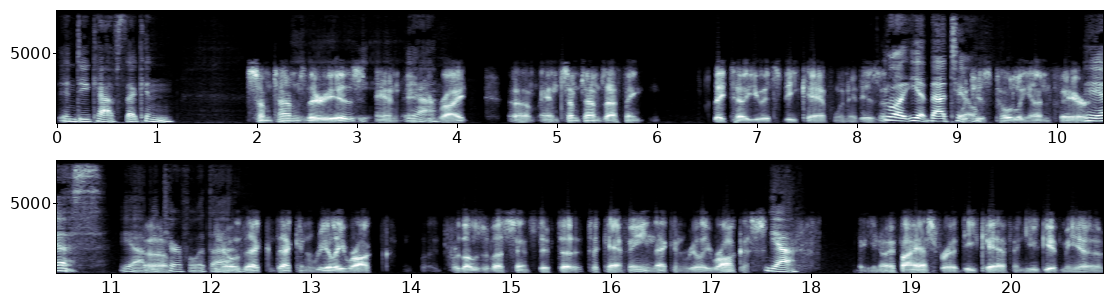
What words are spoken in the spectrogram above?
in decafs that can Sometimes there is, and, and Yeah. you're right. Um, and sometimes I think they tell you it's decaf when it isn't, well yeah that too. which is totally unfair. yes. Yeah, be Uh, careful with that. You that. know that that can really rock. For those of us sensitive to, to caffeine, that can really rock us. yeah. You know, if I ask for a decaf and you give me a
